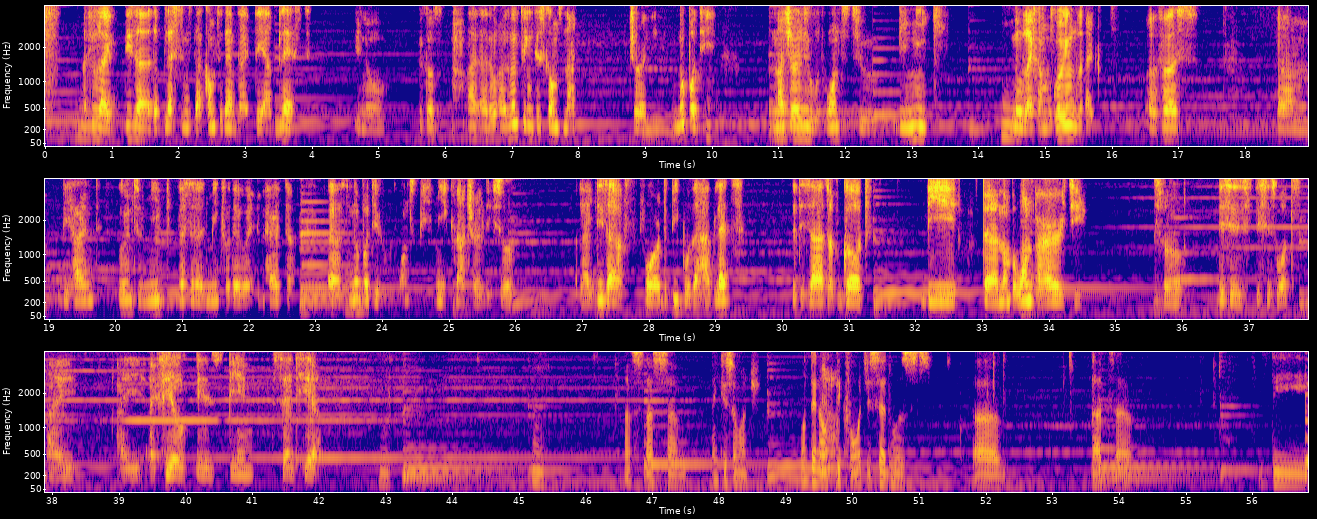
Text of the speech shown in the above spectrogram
I feel like these are the blessings that come to them that they are blessed, you know, because I, I don't I don't think this comes naturally. Nobody naturally would want to be meek. You know, like I'm going like a verse um behind going to meek, blessed are meek for they will inherit the earth. Uh, nobody would want to be meek naturally. So like these are for the people that have let the desires of God be the number one priority. So this is this is what I I I feel is being said here. Hmm. Hmm. That's that's um. Thank you so much. One thing I'll pick from what you said was uh, that um, the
